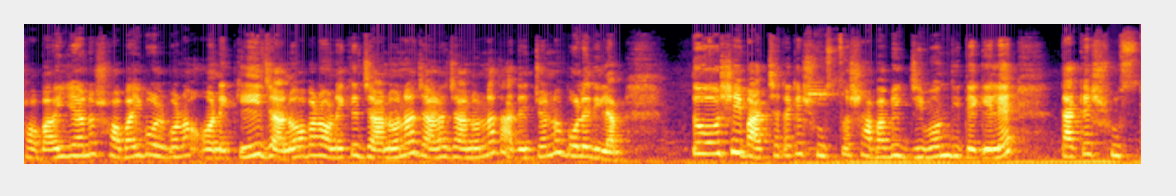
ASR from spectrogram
সবাই জানো, সবাই বলব না, অনেকেই জানো, আবার অনেকে জানো না, যারা জানো না, তাদের জন্য বলে দিলাম। তো সেই বাচ্চাটাকে সুস্থ, স্বাভাবিক জীবন দিতে গেলে, তাকে সুস্থ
